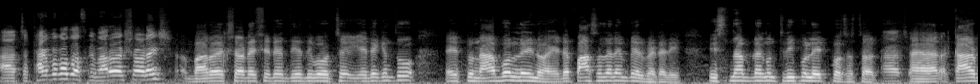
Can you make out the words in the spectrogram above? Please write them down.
আচ্ছা থাকবে কত আজকে? বারো একশো আড়াইশ বারো একশো আঠাশ এটা দিয়ে দিব হচ্ছে এটা কিন্তু একটু না বললেই নয় এটা পাঁচ হাজার ampere battery Snapdragon triple eight processor. আর curve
